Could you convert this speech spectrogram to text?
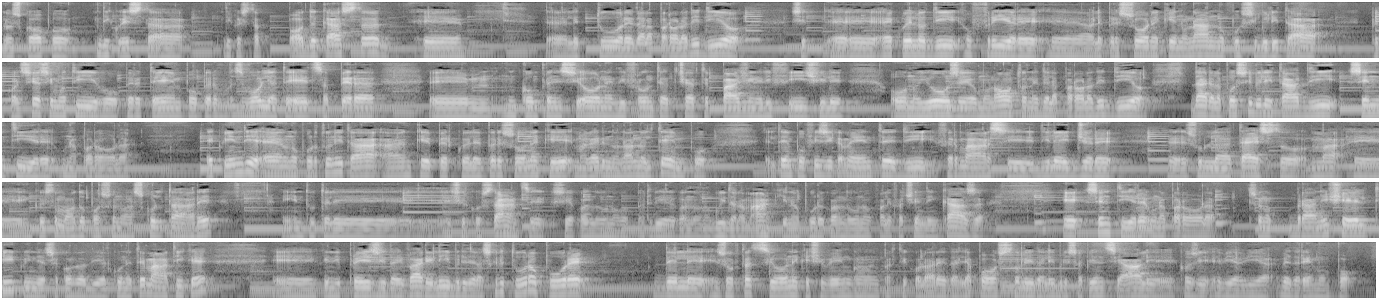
lo scopo di questa, di questa podcast e eh, letture dalla parola di Dio si, eh, è quello di offrire eh, alle persone che non hanno possibilità per qualsiasi motivo, per tempo, per svogliatezza, per ehm, incomprensione di fronte a certe pagine difficili o noiose o monotone della parola di Dio, dare la possibilità di sentire una parola. E quindi è un'opportunità anche per quelle persone che magari non hanno il tempo, il tempo fisicamente di fermarsi, di leggere eh, sul testo, ma eh, in questo modo possono ascoltare in tutte le, le, circostanze, sia quando uno, per dire, quando uno guida la macchina oppure quando uno fa le faccende in casa e sentire una parola. Sono brani scelti, quindi a seconda di alcune tematiche, quindi presi dai vari libri della scrittura oppure delle esortazioni che ci vengono in particolare dagli apostoli, dai libri sapienziali e così e via via vedremo un po'.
